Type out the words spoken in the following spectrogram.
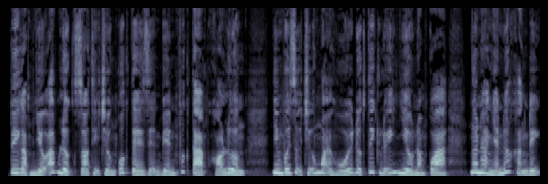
tuy gặp nhiều áp lực do thị trường quốc tế diễn biến phức tạp khó lường, nhưng với dự trữ ngoại hối được tích lũy nhiều năm qua, Ngân hàng Nhà nước khẳng định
